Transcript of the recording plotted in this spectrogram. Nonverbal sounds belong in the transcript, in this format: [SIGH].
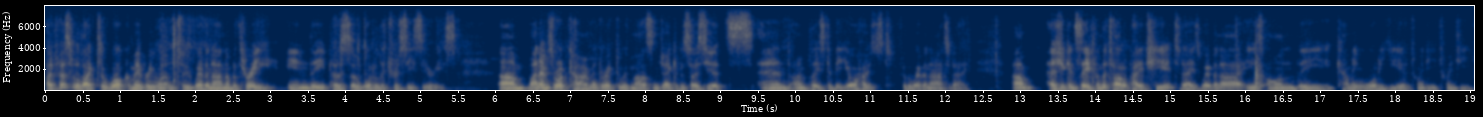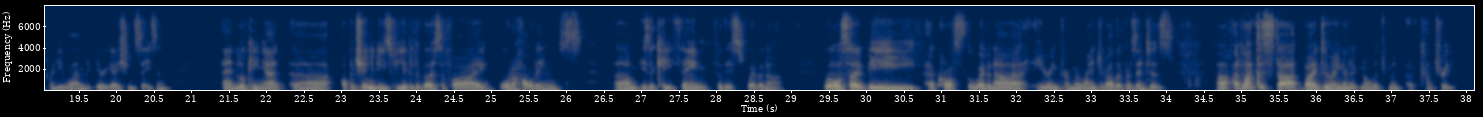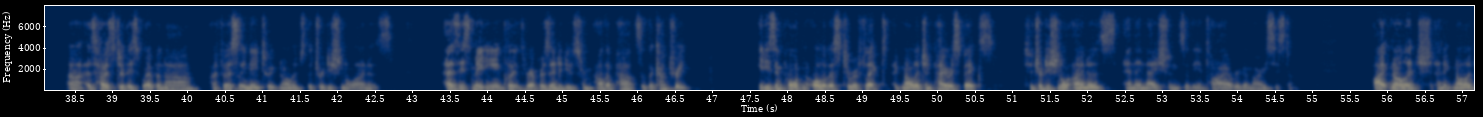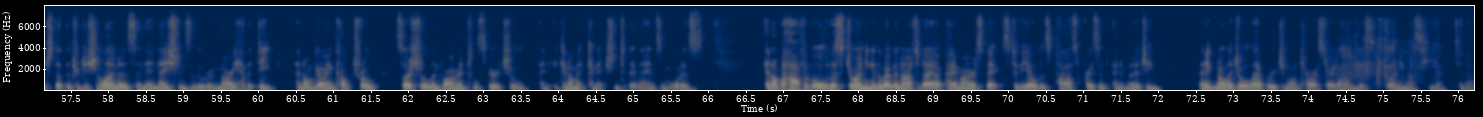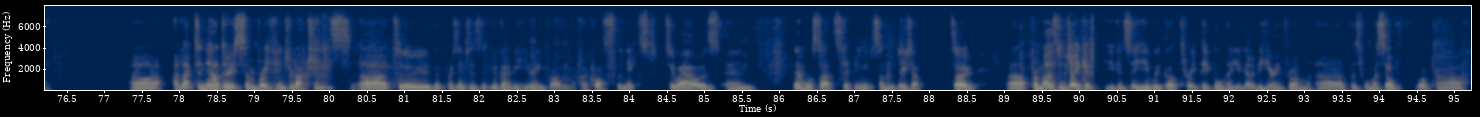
I'd first of all like to welcome everyone to webinar number three in the PIRSA Water Literacy series. Um, my name is Rod Carr, I'm a director with Marsden Jacob Associates, and I'm pleased to be your host for the webinar today. Um, as you can see from the title page here, today's webinar is on the coming water year 2020-21 irrigation season and looking at uh, opportunities for you to diversify water holdings um, is a key theme for this webinar. We'll also be across the webinar hearing from a range of other presenters. Uh, I'd like to start by doing an acknowledgement of country. Uh, as host of this webinar, I firstly need to acknowledge the traditional owners. As this meeting includes representatives from other parts of the country, it is important all of us to reflect, acknowledge and pay respects to traditional owners and their nations of the entire River Murray system. I acknowledge and acknowledge that the traditional owners and their nations of the River Murray have a deep and ongoing cultural, social, environmental, spiritual, and economic connection to their lands and waters. And on behalf of all of us joining in the webinar today, I pay my respects to the elders past, present, and emerging, and acknowledge all Aboriginal and Torres Strait Islanders joining us here today. Uh, I'd like to now do some brief introductions uh, to the presenters that you're going to be hearing from across the next two hours, and then we'll start stepping into some of the detail. So uh, from Marsden Jacob, you can see here we've got three people who you're going to be hearing from. Uh, first of all, myself, Rod Carr,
